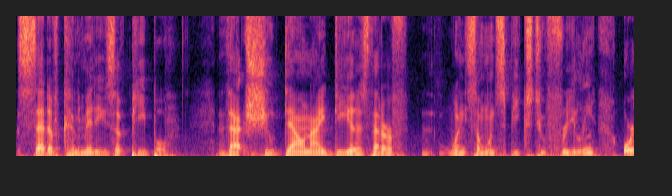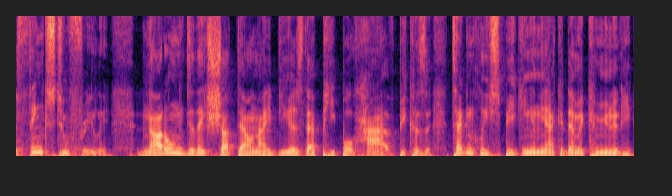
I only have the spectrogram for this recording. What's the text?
set of committees of people that shoot down ideas that are f- when someone speaks too freely or thinks too freely. Not only do they shut down ideas that people have, because technically speaking, in the academic community,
